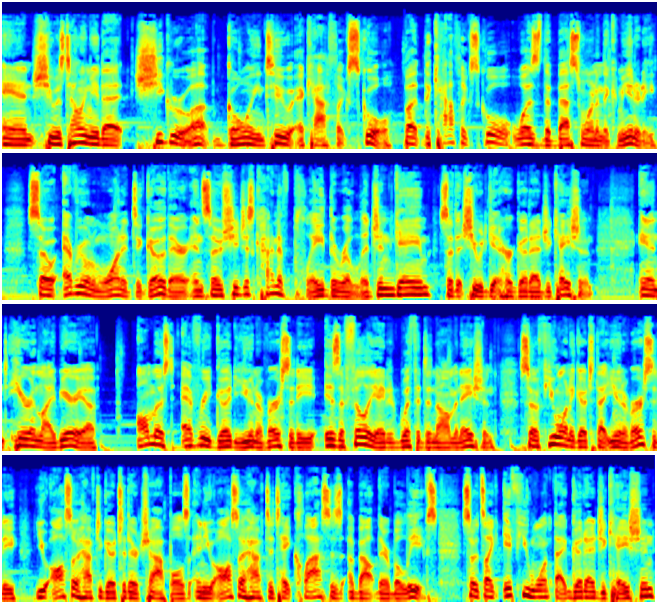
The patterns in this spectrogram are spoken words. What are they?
And she was telling me that she grew up going to a Catholic school, but the Catholic school was the best one in the community. So everyone wanted to go there. And so she just kind of played the religion game so that she would get her good education. And here in Liberia, almost every good university is affiliated with a denomination. So if you want to go to that university, you also have to go to their chapels and you also have to take classes about their beliefs. So it's like if you want that good education,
